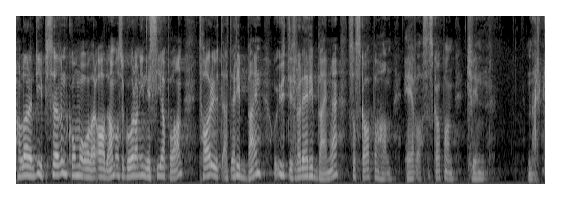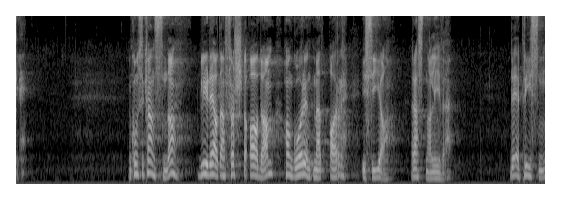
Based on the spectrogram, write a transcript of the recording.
Han lar en dyp søvn komme over Adam, og så går han inn i sida på han, tar ut et ribbein, og ut ifra det ribbeinet så skaper han Eva, så skaper han kvinnen. Merkelig. Men konsekvensen da, blir det at den første Adam han går rundt med et arr i sida resten av livet. Det er prisen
